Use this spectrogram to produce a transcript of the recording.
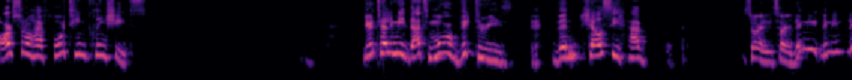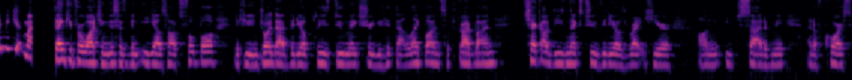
Arsenal have 14 clean sheets. You're telling me that's more victories than Chelsea have. Sorry, sorry. Let me let me let me get my Thank you for watching. This has been Egal Talks Football. If you enjoyed that video, please do make sure you hit that like button, subscribe button. Check out these next two videos right here on each side of me. And of course,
